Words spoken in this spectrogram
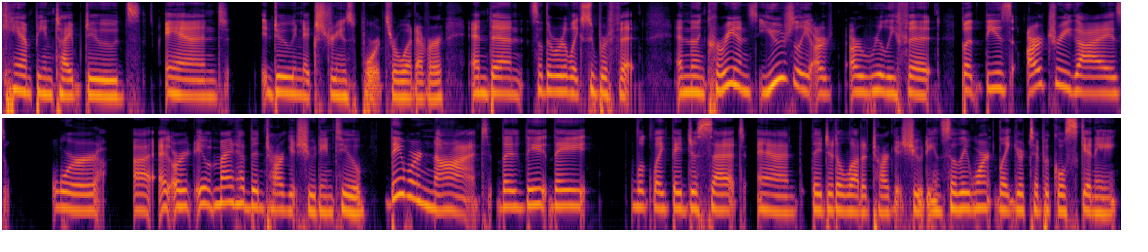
camping type dudes and doing extreme sports or whatever. And then so they were like super fit. And then Koreans usually are are really fit, but these archery guys or uh, or it might have been target shooting too. They were not. They they they looked like they just sat and they did a lot of target shooting. So they weren't like your typical skinny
